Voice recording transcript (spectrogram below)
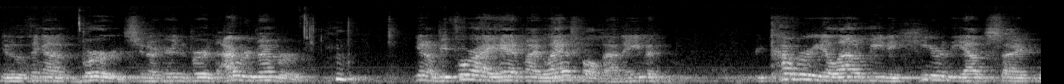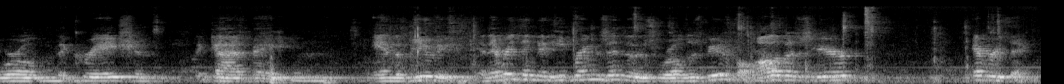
you know, the thing on birds, you know, hearing the birds. I remember, you know, before I had my last fall down, even recovery allowed me to hear the outside world, the creation that God made and the beauty and everything that he brings into this world is beautiful. All of us here, everything.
